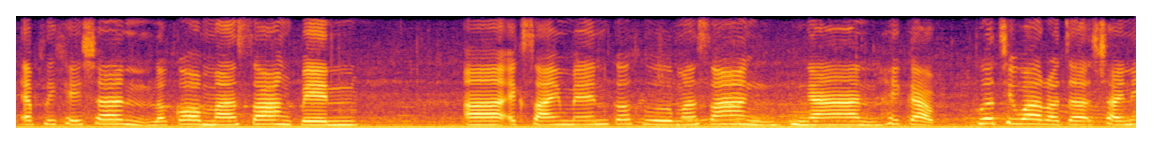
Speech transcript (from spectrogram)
แอปพลิเคชัน แล้วก็มาสร้างเป็น excitement ก็คือมาสร้างงานให้กับเพื่อที่ว่าเราจะใช้ใน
